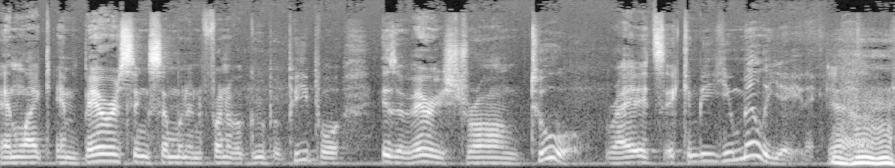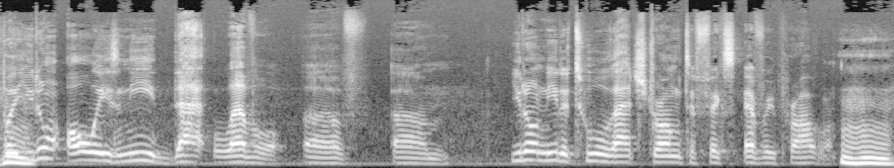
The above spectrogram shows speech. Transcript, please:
And like embarrassing someone in front of a group of people is a very strong tool, right? It's it can be humiliating. Yeah. Mhm. But you don't always need that level of um, you don't need a tool that strong to fix every problem Mhm.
